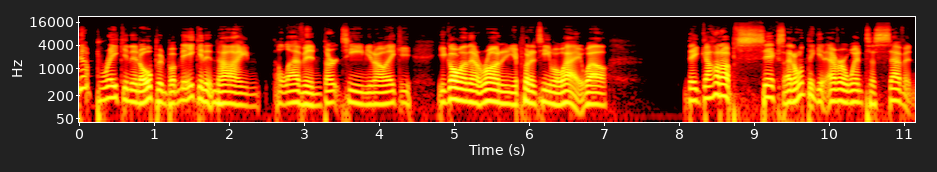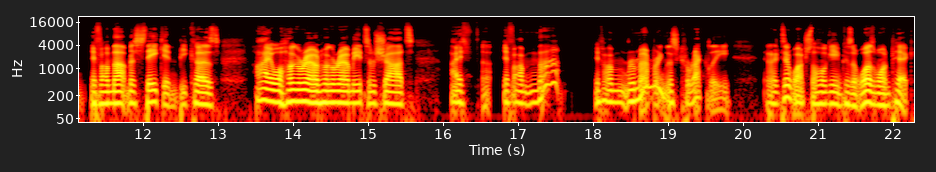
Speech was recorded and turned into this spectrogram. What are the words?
not breaking it open, but making it 9, 11, 13. You know, like you, you go on that run and you put a team away. Well, they got up six. I don't think it ever went to seven, if I'm not mistaken, because Iowa hung around, hung around, made some shots. I, if I'm not if I'm remembering this correctly, and I did watch the whole game because it was one pick,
